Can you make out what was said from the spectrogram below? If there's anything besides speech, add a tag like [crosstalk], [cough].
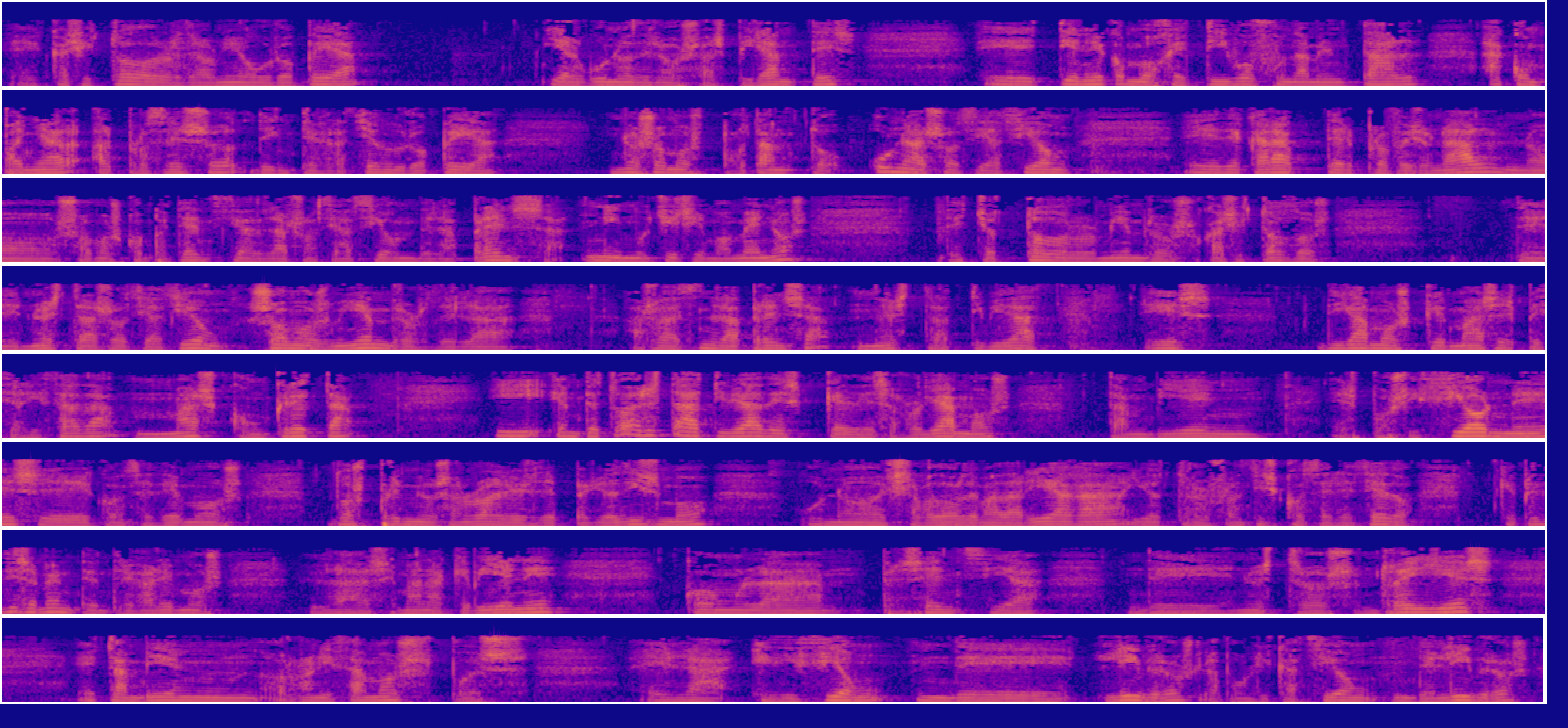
eh, casi todos los de la Unión Europea y algunos de los aspirantes, eh, tiene como objetivo fundamental acompañar al proceso de integración europea no somos, por tanto, una asociación eh, de carácter profesional, no somos competencia de la Asociación de la Prensa, ni muchísimo menos. De hecho, todos los miembros, o casi todos, de nuestra asociación somos miembros de la Asociación de la Prensa. Nuestra actividad es, digamos que, más especializada, más concreta. Y entre todas estas actividades que desarrollamos, también exposiciones, eh, concedemos dos premios anuales de periodismo, uno el Salvador de Madariaga y otro el Francisco Cerecedo, que precisamente entregaremos la semana que viene con la presencia de nuestros reyes. Eh, también organizamos pues eh, la edición de libros, la publicación de libros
